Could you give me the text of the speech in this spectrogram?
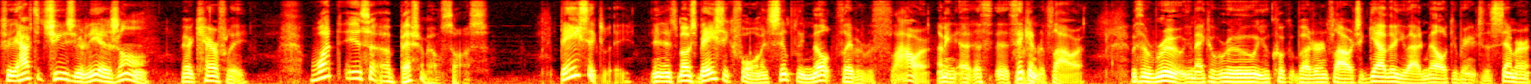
So you have to choose your liaison very carefully. What is a, bechamel sauce? Basically, in its most basic form, it's simply milk flavored with flour. I mean, uh, uh, uh, thickened with flour. With a roux, you make a roux, you cook butter and flour together, you add milk, you bring it to the simmer.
